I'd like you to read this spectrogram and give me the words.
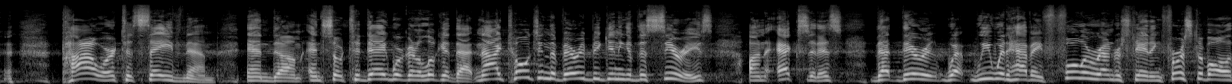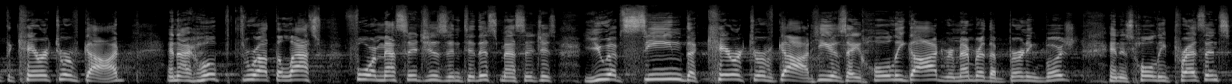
Power to save them. And, um, and so today we're going to look at that. Now, I told you in the very beginning of this series on Exodus that there, we would have a fuller understanding, first of all, at the character of God and I hope throughout the last four messages into this messages, you have seen the character of God. He is a holy God. Remember the burning bush and his holy presence.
